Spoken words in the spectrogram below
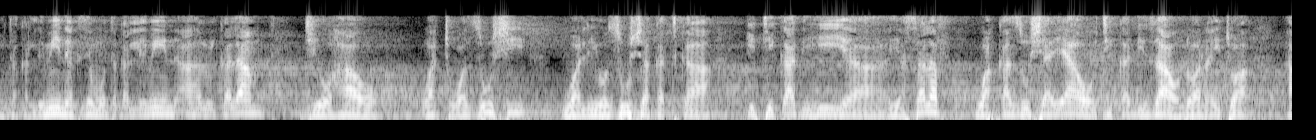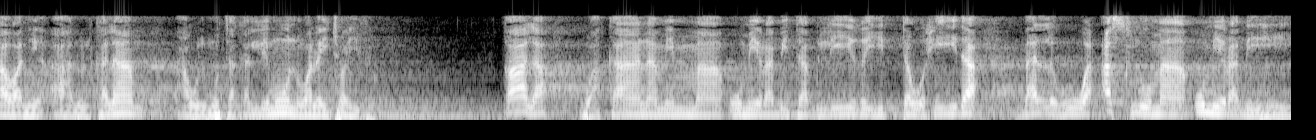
mutakallimin akisema mutakallimin ahlul kalam ndio hao watu wazushi waliozusha katika itikadi hii ya, ya salaf Wakazusha yao itikadi zao ndo wanaitwa hawa ni ahlul kalam au almutakallimun wanaitwa hivyo qala wa kana mimma umira bitablighi at-tauhid bal huwa aslu ma umira bihi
